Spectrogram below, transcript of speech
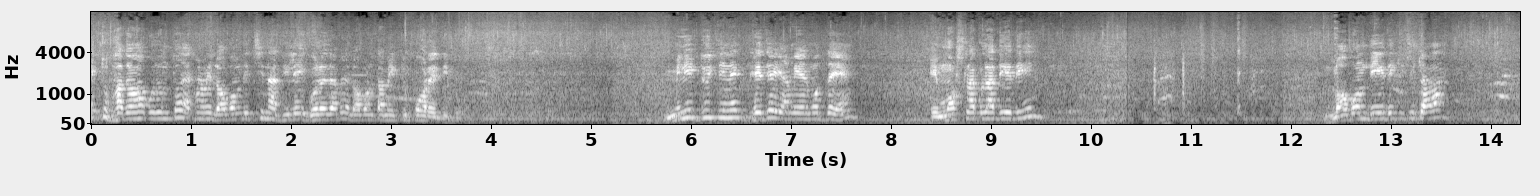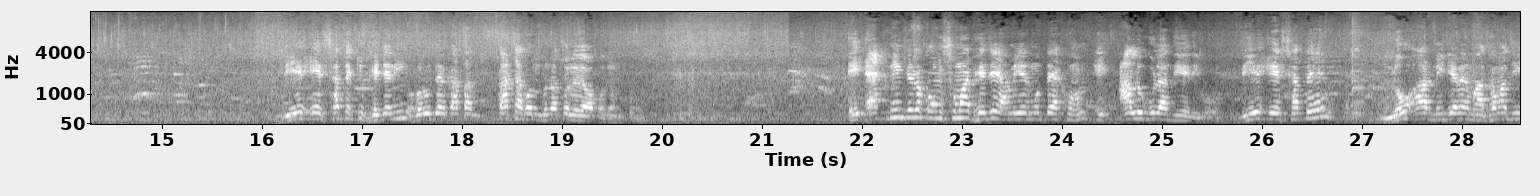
একটু ভাজা হওয়া পর্যন্ত, এখন আমি লবণ দিচ্ছি না, দিলেই গলে যাবে, লবণটা আমি একটু পরে দিব। মিনিট দুই তিনেক ভেজেই আমি এর মধ্যে এই মশলাগুলা দিয়ে দিই। লবণ দিয়ে দিই কিছুটা। দিয়ে এর সাথে একটু ভেজে নিই, হলুদের কাঁচা কাঁচা গন্ধটা চলে যাওয়া পর্যন্ত। এই এক মিনিটেরও কম সময় ভেজে আমি এর মধ্যে এখন এই আলুগুলা দিয়ে দিব। দিয়ে এর সাথে লো আর মিডিয়ামের মাঝামাঝি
